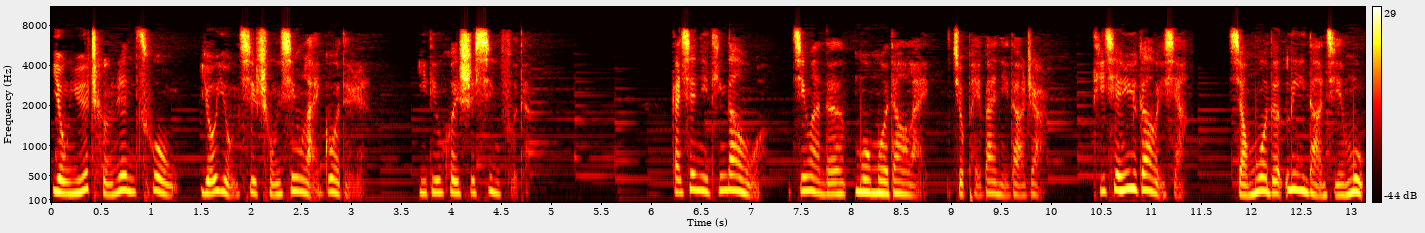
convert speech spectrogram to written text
勇于承认错误。有勇气重新来过的人，一定会是幸福的。感谢你听到我今晚的默默到来，就陪伴你到这儿。提前预告一下，小莫的另一档节目，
